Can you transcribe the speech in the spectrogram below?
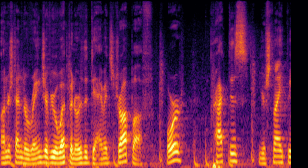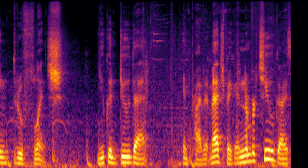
understand the range of your weapon or the damage drop off or practice your sniping through flinch. You can do that in private matchmaking. And number two, guys,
